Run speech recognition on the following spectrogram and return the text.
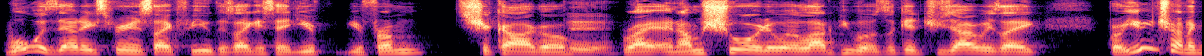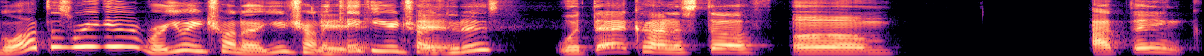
What was that experience like for you? Because, like I said, you're you're from Chicago, Yeah. right? And I'm sure there were a lot of people that was looking at you always like, bro, you ain't trying to go out this weekend, bro. You ain't trying to, you ain't trying to Yeah. kick it, you ain't trying to do this. with that kind of stuff, um, I think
